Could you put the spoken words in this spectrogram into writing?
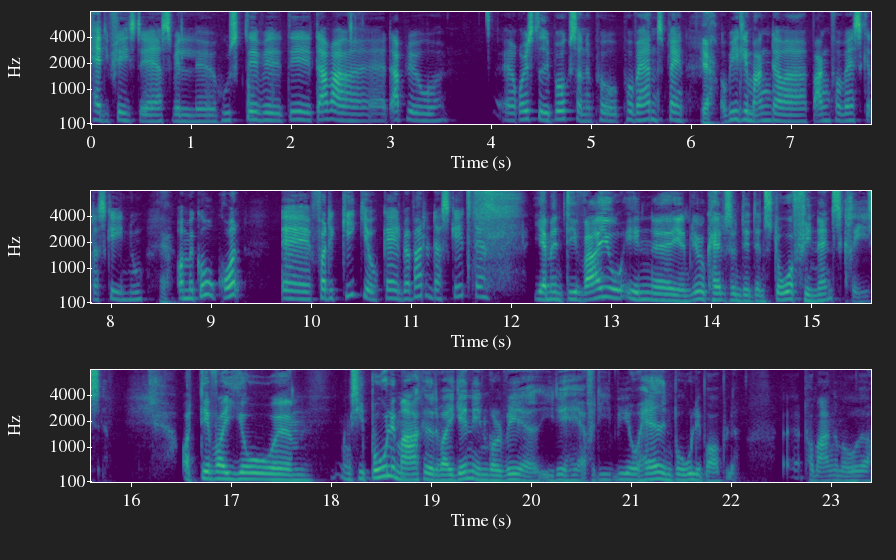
kan de fleste af os vel øh, huske. Det, det, der, var, der blev øh, rystet i bukserne på, på verdensplan, ja. og virkelig mange, der var bange for, hvad skal der ske nu? Ja. Og med god grund, øh, for det gik jo galt. Hvad var det, der skete der? Jamen, det var jo en, øh, den blev jo kaldt sådan den, den store finanskrise. Og det var jo, øh, man kan sige, boligmarkedet var igen involveret i det her, fordi vi jo havde en boligboble øh, på mange måder.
